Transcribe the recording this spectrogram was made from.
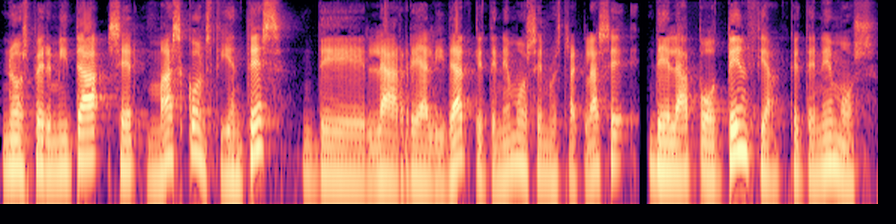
nos permita ser más conscientes de la realidad que tenemos en nuestra clase, de la potencia que tenemos,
